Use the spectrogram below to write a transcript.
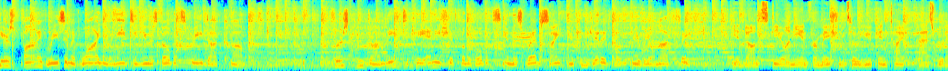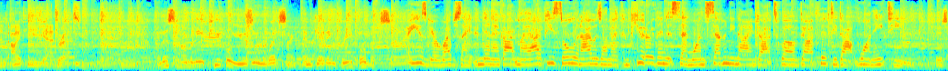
Here's 5 reason of why you need to use bobucksfree.com. First you don't need to pay any shit for the Bobux in this website you can get it for free real not fake. It don't steal any information so you can type password and IP address. This how many people using the website and getting free Bobux. I used your website and then I got my IP stolen I was on my computer then it said 179.12.50.118. Those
